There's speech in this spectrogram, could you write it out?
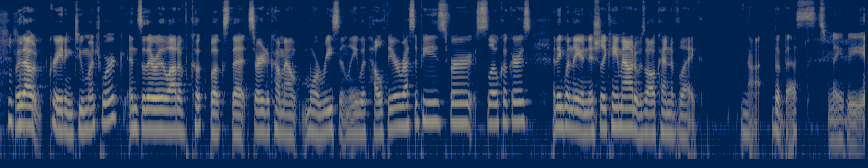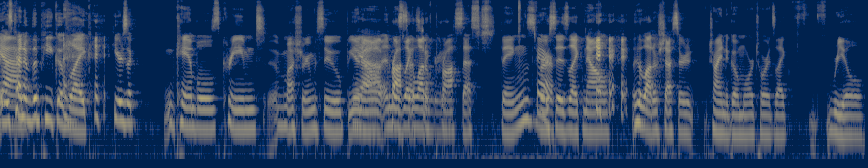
without creating too much work. And so there were a lot of cookbooks that started to come out more recently with healthier recipes for slow cookers. I think when they initially came out, it was all kind of like not the best, maybe. It was kind of the peak of like, here's a Campbell's creamed mushroom soup, you Yeah, know, and it was like a lot of processed things Fair. versus like now a lot of chefs are trying to go more towards like real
